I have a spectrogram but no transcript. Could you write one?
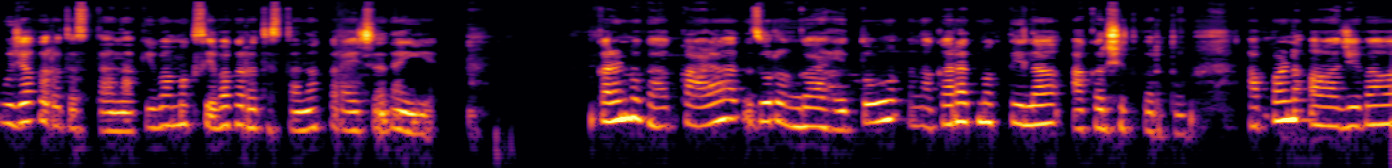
पूजा करत असताना किंवा मग सेवा करत असताना करायचं नाही आहे कारण बघा काळा जो रंग आहे तो नकारात्मकतेला आकर्षित करतो. आपण जेव्हा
